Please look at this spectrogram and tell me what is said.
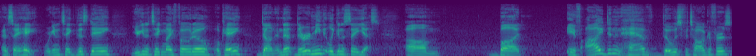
and say, hey, we're going to take this day. You're going to take my photo. Okay, done. And that, they're immediately going to say yes. Um, but if I didn't have those photographers,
